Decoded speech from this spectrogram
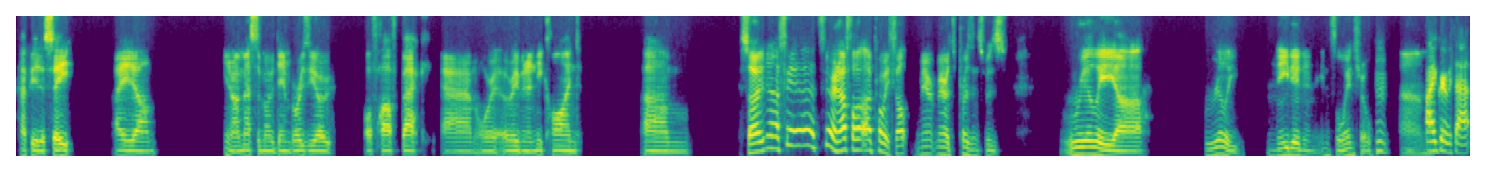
happy to see a um, you know, a Massimo D'Ambrosio off half back, um, or or even a Nick Hind. Um, so no, fair fair enough. I, I probably felt Mer- Merrett's presence was really uh really needed and influential. Mm. Um, I agree with that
